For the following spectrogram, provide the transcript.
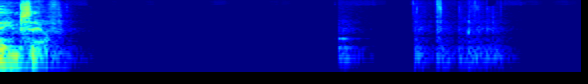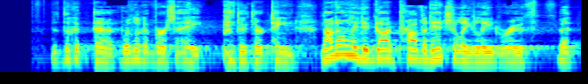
to Himself. Look at uh, we'll look at verse 8 through 13. Not only did God providentially lead Ruth, but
